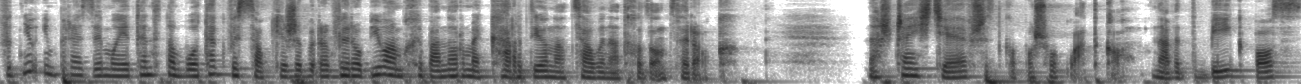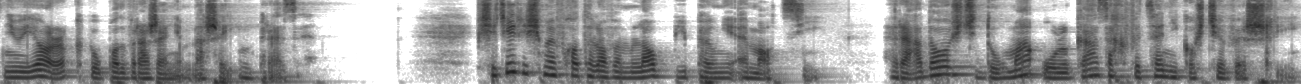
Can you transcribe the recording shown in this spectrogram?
W dniu imprezy moje tętno było tak wysokie, że wyrobiłam chyba normę cardio na cały nadchodzący rok. Na szczęście wszystko poszło gładko. Nawet Big Boss z New York był pod wrażeniem naszej imprezy. Siedzieliśmy w hotelowym lobby pełni emocji. Radość, duma, ulga, zachwyceni goście wyszli.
